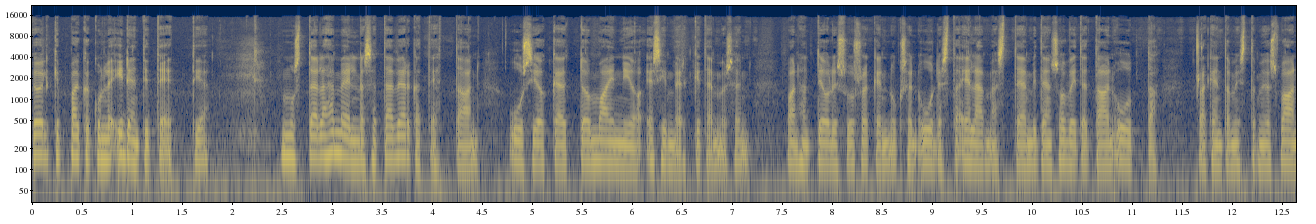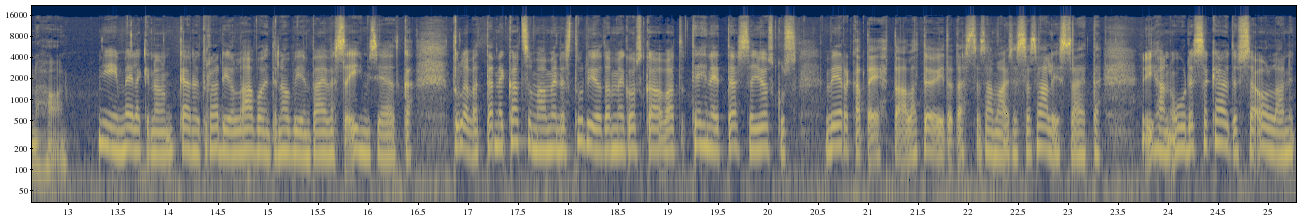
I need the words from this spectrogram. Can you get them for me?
joillekin paikkakunnille identiteettiä. Minusta täällä Hämeenlinnassa tämä verkatehtaan uusiokäyttö on mainio esimerkki tämmöisen vanhan teollisuusrakennuksen uudesta elämästä ja miten sovitetaan uutta rakentamista myös vanhaan. Niin, meilläkin on käynyt radiolla avointen ovien päivässä ihmisiä, jotka tulevat tänne katsomaan meidän studiotamme, koska ovat tehneet tässä joskus verkatehtaalla töitä tässä samaisessa salissa, että ihan uudessa käytössä ollaan. Nyt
